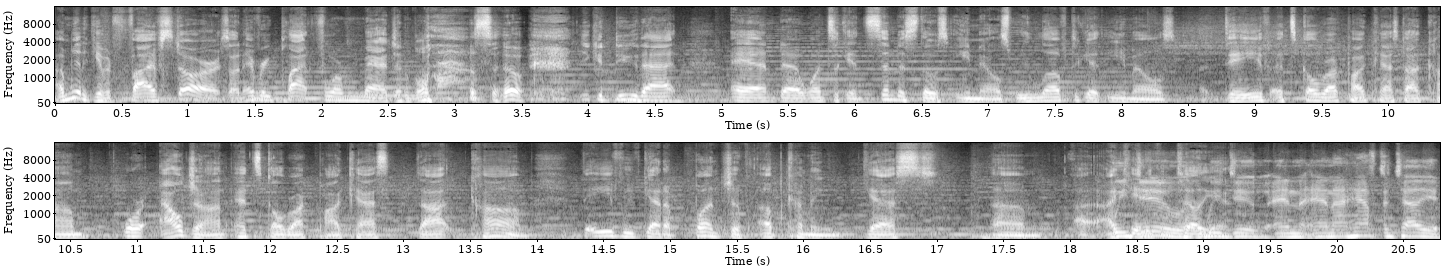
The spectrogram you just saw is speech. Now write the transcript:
I'm going to give it five stars on every platform imaginable. so you can do that. And uh, once again, send us those emails. We love to get emails. Dave at skullrockpodcast.com or Aljon at skullrockpodcast.com. Dave, we've got a bunch of upcoming guests um, I, I we can't do, we do, and and I have to tell you,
